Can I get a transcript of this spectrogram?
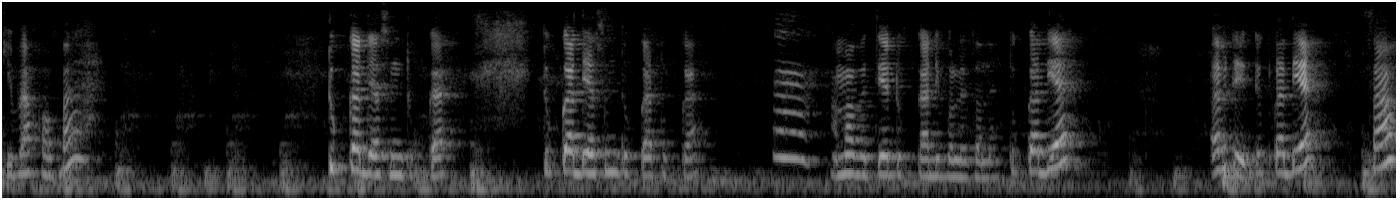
কিবা ক'বা? টুক্কা দিয়াচোন টুক্কা। টুক্কা দিয়াচোন টুক্কা টুক্কা। আমাৰ বেটিয়ে টুক্কা দিবলৈ জানে। টুক্কা দিয়া? বেটি টুক্কা দিয়া? চাওঁ।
